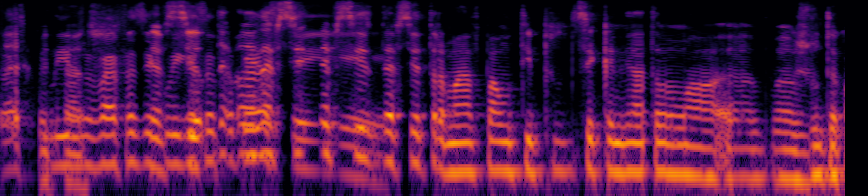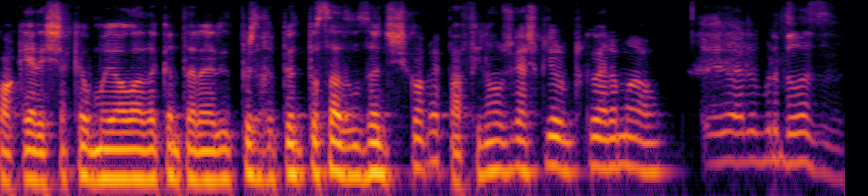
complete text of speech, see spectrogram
Acho que o livro vai fazer deve coligação ser, deve, ser, deve, ser, deve ser tramado para um tipo de ser candidato a uma, a uma junta qualquer e achar que é o maior lá da cantareira e depois de repente, passados uns anos, descobre: pá, afinal os gajos escolheram porque eu era mau. Eu era merdoso.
